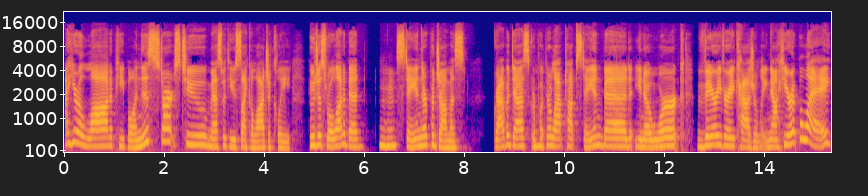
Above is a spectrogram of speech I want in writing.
I hear a lot of people, and this starts to mess with you psychologically, who just roll out of bed, mm-hmm. stay in their pajamas, grab a desk or mm-hmm. put their laptop, stay in bed, you know, mm-hmm. work very, very casually. Now, here at Belay,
